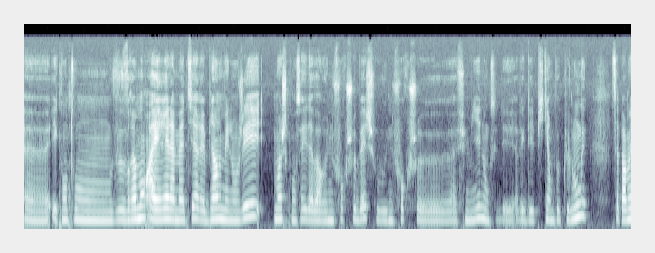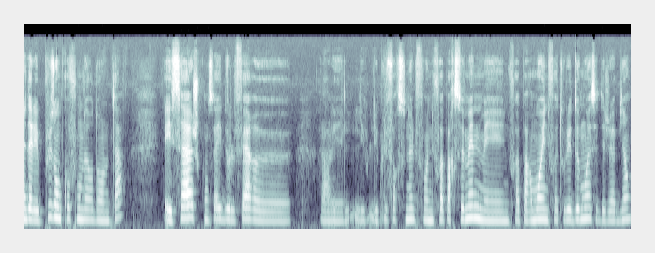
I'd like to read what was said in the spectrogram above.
Euh, et quand on veut vraiment aérer la matière et bien le mélanger, moi je conseille d'avoir une fourche bêche ou une fourche euh, à fumier, donc c'est des- avec des pics un peu plus longues. Ça permet d'aller plus en profondeur dans le tas. Et ça, je conseille de le faire. euh, alors les, plus forceneux le font une fois par semaine, mais une fois par mois, une fois tous les deux mois, c'est déjà bien.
